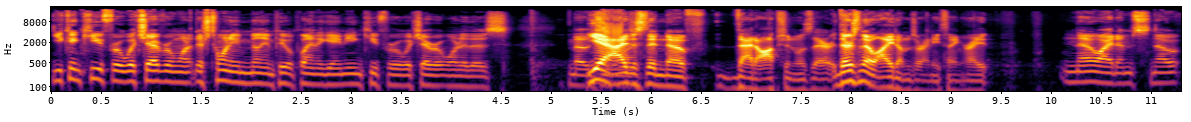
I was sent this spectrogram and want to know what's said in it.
You can queue for whichever one. There's 20 million people playing the game. You can queue for whichever one of those modes. Yeah, I just didn't know if that option was there. There's no items or anything, right? No items. No,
